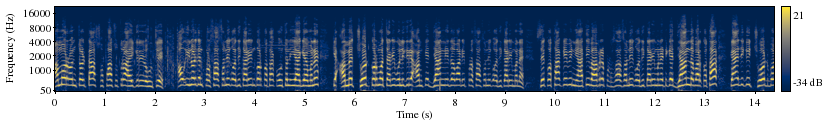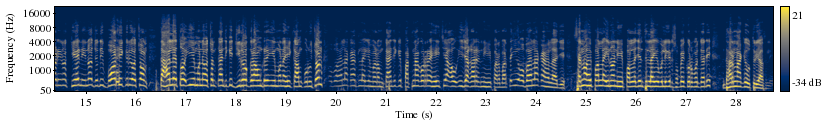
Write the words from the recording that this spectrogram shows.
আমার অঞ্চলটা সফা সুতরা হয়েকি রহুছে আউ ইনর যেন প্রশাসনিক অধিকারীঙ্কর কথা कथा कहते ये आज्ञा मैंने कि आम छोट कर्मचारी बोलिकी आमके ध्यान नहीं देवार प्रशासनिक अधिकारी मैंने। से कथा के भी निहाती भाव में प्रशासनिक अधिकारी मैंने ध्यान देवार कथा। कहीं छोट, बड़ी इन किए नीन जदि बड़ होकर ताहले तो इ मैंने अच्छा कहीं ज़ीरो ग्राउंड रे इ मैंने ही काम करुचन अवहेला कहीं लगे, मैडम? कहीं पाटनागढ़ में होचे आउ जगार नहीं हो पार्बार। तो ये अवहेला कहीं है जी सेन हो पार्ला, इन नहीं पार्ला, जेन लगे बोलिकी सफ़ाई कर्मचारी धारणा के उतरी आसली।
